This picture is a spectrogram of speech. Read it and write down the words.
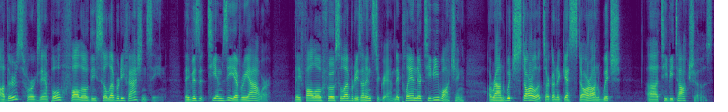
Others, for example, follow the celebrity fashion scene. They visit TMZ every hour. They follow faux celebrities on Instagram. They plan their TV watching around which starlets are going to guest star on which uh, TV talk shows.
